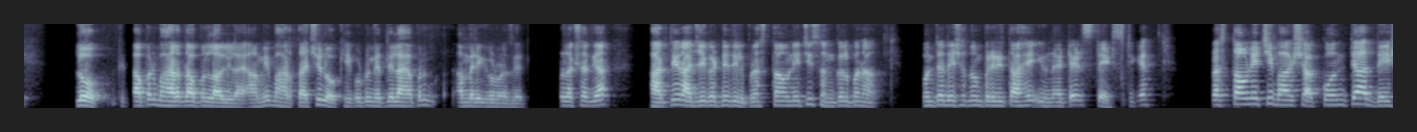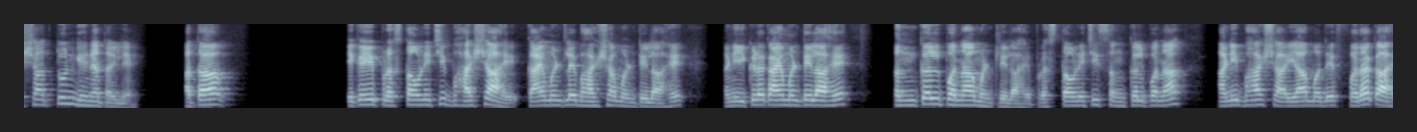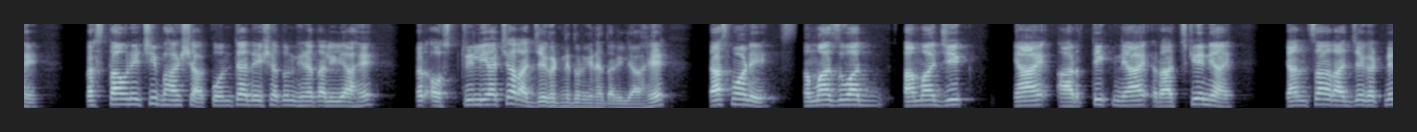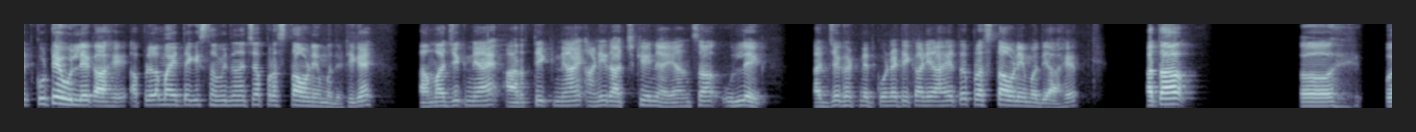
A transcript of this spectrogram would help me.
लोक तिथं आपण भारत आपण लावलेला आहे. आम्ही भारताचे लोक हे कुठून घेतलेलं आहे आपण अमेरिकेकडूनच घेतले लक्षात घ्या भारतीय राज्यघटनेतील प्रस्तावनेची संकल्पना कोणत्या देशातून प्रेरित आहे? United States. ठीक आहे? प्रस्तावनेची भाषा कोणत्या देशातून घेण्यात आली आहे? आता जे काही प्रस्तावनेची भाषा आहे काय म्हटलंय? भाषा म्हटलेलं आहे. आणि इकडं काय म्हटलेलं आहे? संकल्पना म्हटलेलं आहे. प्रस्तावनेची संकल्पना आणि भाषा यामध्ये फरक आहे. प्रस्तावनेची भाषा कोणत्या देशातून घेण्यात आलेली आहे? तर ऑस्ट्रेलियाच्या राज्यघटनेतून घेण्यात आलेली आहे. त्याचप्रमाणे समाजवाद सामाजिक न्याय आर्थिक न्याय राजकीय न्याय यांचा राज्यघटनेत कुठे उल्लेख आहे? आपल्याला माहिती आहे की संविधानाच्या प्रस्तावनेमध्ये ठीक आहे? सामाजिक न्याय आर्थिक न्याय आणि राजकीय न्याय यांचा उल्लेख राज्यघटनेत कोण्या ठिकाणी आहे तर प्रस्तावनेमध्ये आहे. आता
